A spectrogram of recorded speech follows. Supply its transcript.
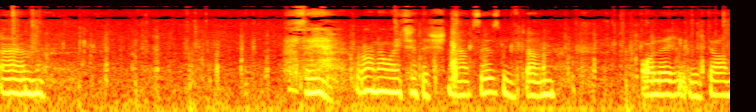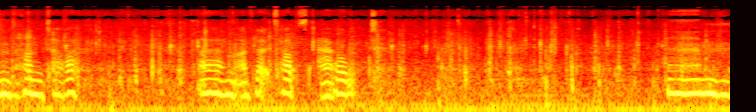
Um, so yeah, we're on our way to the schnauzers. We've done Ollie, we've done Hunter. Um, I've let Tubbs out. Um,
